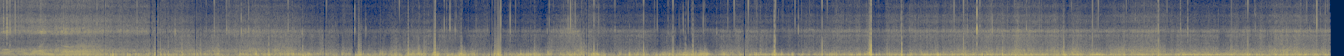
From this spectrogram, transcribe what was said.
What a wanker.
